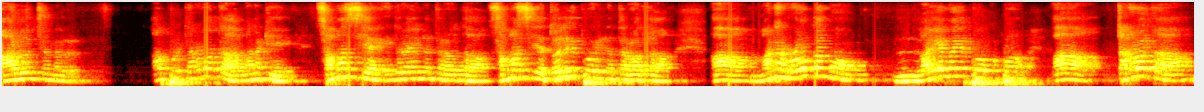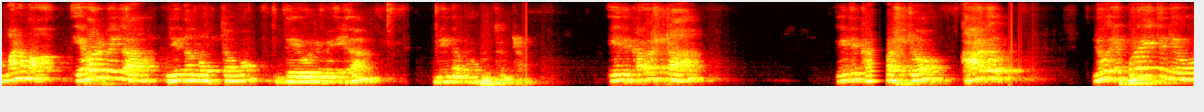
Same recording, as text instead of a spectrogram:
ఆలోచనలు. అప్పుడు తర్వాత మనకి సమస్య ఎదురైన తర్వాత సమస్య తొలగిపోయిన తర్వాత ఆ మన రోగము లయమైపోకపో ఆ తర్వాత మనం ఎవరి మీద నిన్న మోపుతామో దేవుడి మీద నింద మోపుతుంటాం ఇది కష్ట. ఇది కష్టం కాదు. నువ్వు ఎప్పుడైతే నువ్వు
